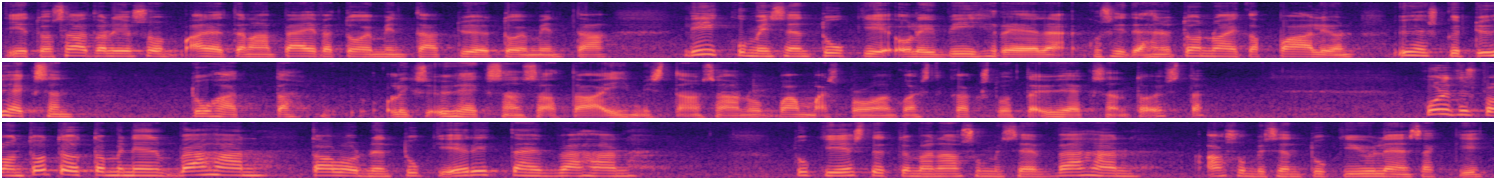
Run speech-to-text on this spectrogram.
tietoa saatavilla, jos on, ajatellaan päivätoimintaa, työtoimintaa. Liikkumisen tuki oli vihreällä, kun sitähän nyt on aika paljon. 99 000, oliko 900 ihmistä on saanut vammaispalvelun 2019. Kuljetuspalvelun toteuttaminen vähän, talouden tuki erittäin vähän, tuki esteettömän asumiseen vähän, asumisen tuki yleensäkin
